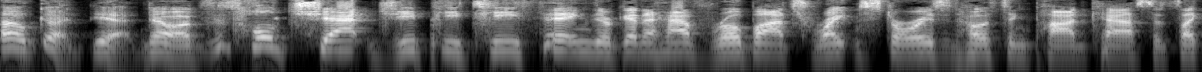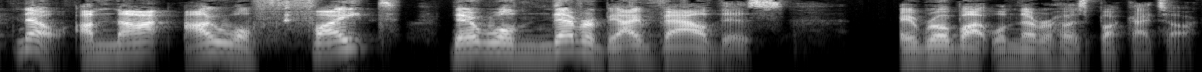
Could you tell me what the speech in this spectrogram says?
Oh, good. Yeah. No, uh, this whole ChatGPT thing, they're going to have robots writing stories and hosting podcasts. It's like, no, I'm not. I will fight. There will never be, I vow this, a robot will never host Buckeye Talk.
